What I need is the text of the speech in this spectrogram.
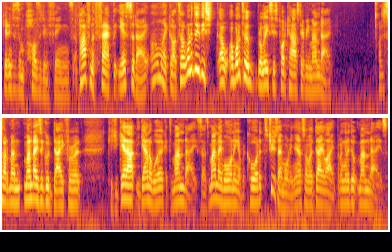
get into some positive things. Apart from the fact that yesterday, oh my god! So I want to do this. I I wanted to release this podcast every Monday. I've decided Mon- Monday's a good day for it because you get up, you're going to work. It's Monday, so it's Monday morning. I record it. It's Tuesday morning now, so I'm a day late, but I'm going to do it Mondays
